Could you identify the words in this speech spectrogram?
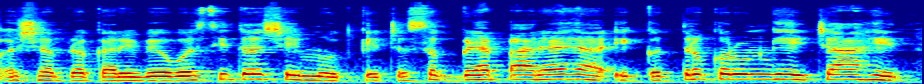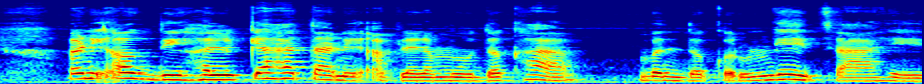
अशा प्रकारे व्यवस्थित असे मोदक्याच्या सगळ्या पाऱ्या ह्या एकत्र करून घ्यायच्या आहेत आणि अगदी हलक्या हाताने आपल्याला मोदक हा बंद करून घ्यायचा आहे.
